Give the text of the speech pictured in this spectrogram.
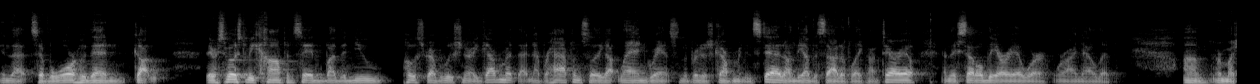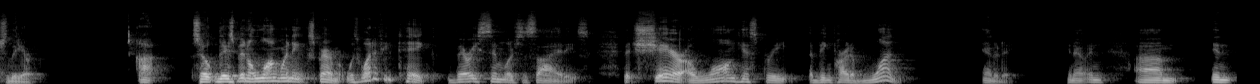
in that civil war, who then got they were supposed to be compensated by the new post-revolutionary government. That never happened, so they got land grants from the British government instead on the other side of Lake Ontario, and they settled the area where where I now live, um, or much of the year. Uh, so there's been a long-running experiment. Was what if you take very similar societies that share a long history of being part of one entity, you know, in um, in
